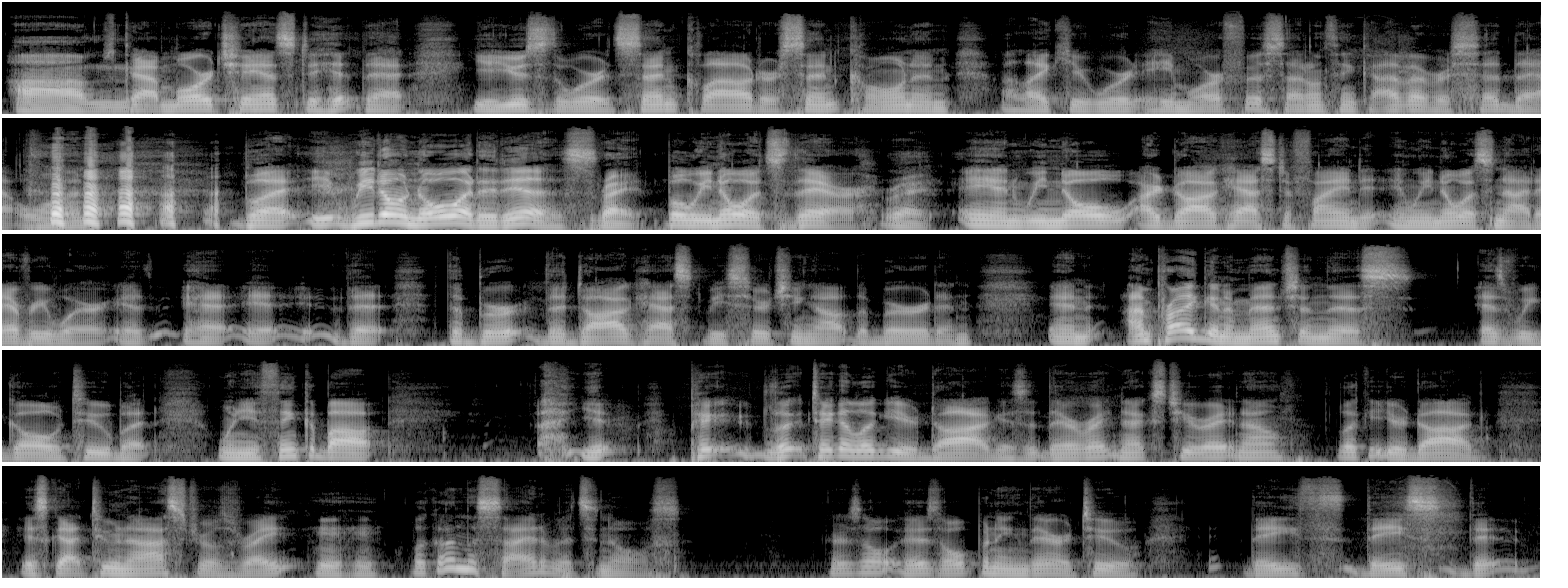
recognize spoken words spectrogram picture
um, got more chance to hit that. You use the word scent cloud or scent cone, and I like your word amorphous. I don't think I've ever said that one, but it, we don't know what it is. Right. But we know it's there. Right. And we know our dog has to find it, and we know it's not everywhere. It, it, it, that the bird, the dog has to be searching out the bird, and and I'm probably going to mention this as we go too. But when you think about you pick, look, take a look at your dog. Is it there right next to you right now? Look at your dog. It's got two nostrils, right? Mm-hmm. Look on the side of its nose. There's there's opening there too. They they,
